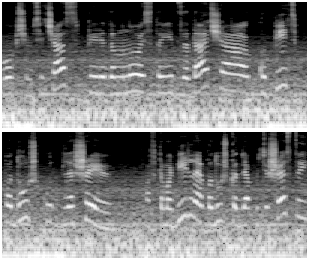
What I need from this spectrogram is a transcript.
В общем, сейчас передо мной стоит задача купить подушку для шеи. Автомобильная подушка для путешествий,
